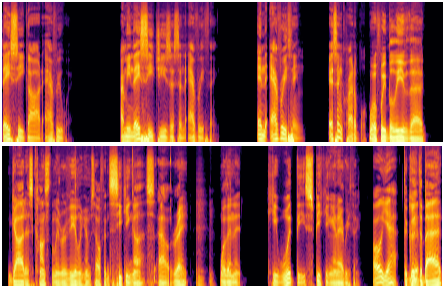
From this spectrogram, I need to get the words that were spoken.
they see God everywhere. I mean, they see Jesus in everything in everything. It's incredible. Well, if we believe that God is constantly revealing himself and seeking us out, right? Well, then it, he would be speaking in everything Oh yeah, the good, You- the bad,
